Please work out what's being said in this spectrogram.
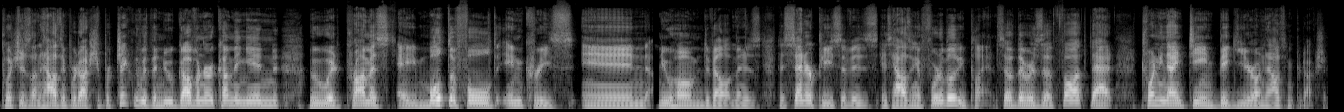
pushes on housing production, particularly with the new governor coming in who had promised a multifold increase in new home development as the centerpiece of his, his housing affordability plan. So there was a thought that 2019, big year on housing production.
